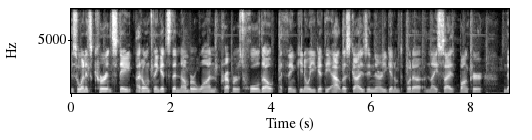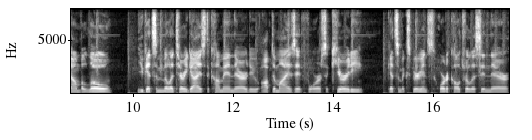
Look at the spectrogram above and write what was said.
So in its current state, I don't think it's the number one preppers holdout. I think, you know, you get the Atlas guys in there, you get them to put a, a nice sized bunker down below. You get some military guys to come in there to optimize it for security, get some experienced horticulturalists in there,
